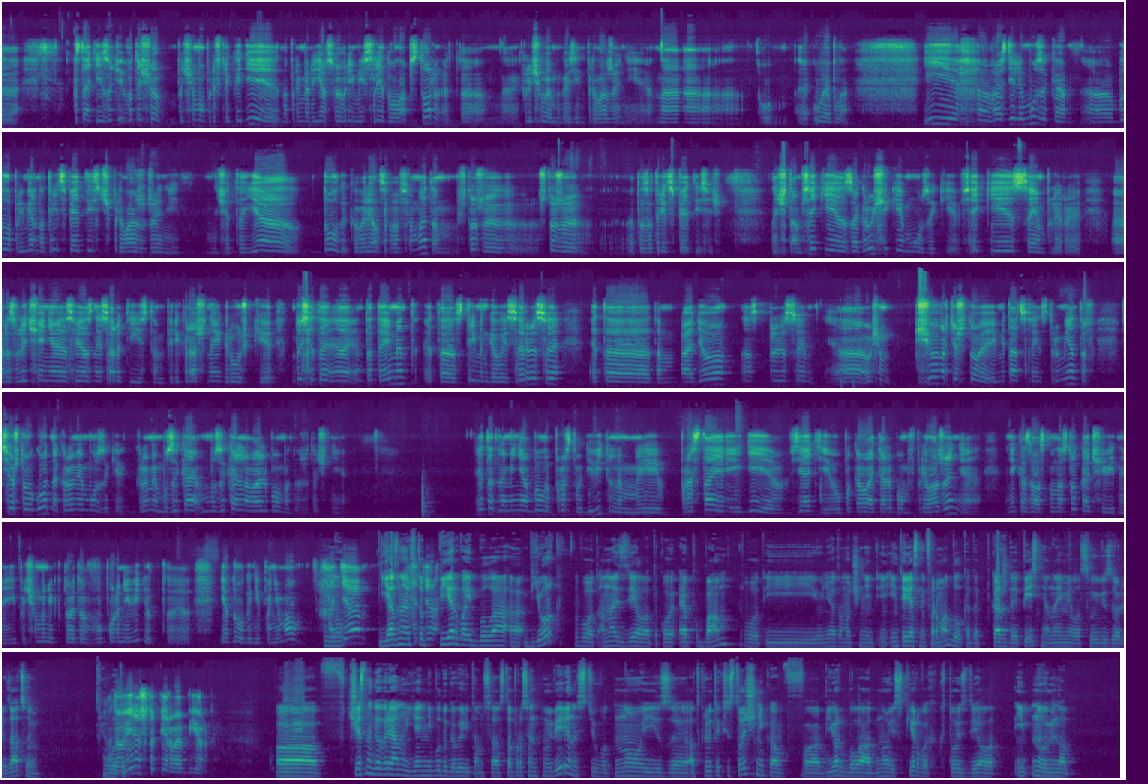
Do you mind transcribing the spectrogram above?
кстати, изуч... вот еще почему пришли к идее, например, я в свое время исследовал App Store, это э, ключевой магазин приложений на... у Apple. И э, в разделе «Музыка» э, было примерно 35 тысяч приложений. Значит, я долго ковырялся во всем этом. Что же, что же это за 35 тысяч? Значит, там всякие загрузчики музыки, всякие сэмплеры, Э, развлечения, связанные с артистом, перекрашенные игрушки. Ну, то есть это э, entertainment, это стриминговые сервисы, это там радио э, сервисы. В общем, черти что, имитация инструментов, все что угодно, кроме музыки, кроме музыка, музыкального альбома даже точнее. Это для меня было просто удивительным, и простая идея взять и упаковать альбом в приложение, мне казалось, ну, настолько очевидно, и почему никто это в упор не видит, э, я долго не понимал. Ну, хотя... Ну, я знаю, хотя... что первой была Бьорк, вот, она сделала такой app BAM, вот, и у нее там очень интересный формат был, когда каждая песня, она имела свою визуализацию. А вот. ты уверен, что первая Бьорк? А, Честно говоря, ну, я не буду говорить там со стопроцентной уверенностью, вот, но из э, открытых источников Бьорк была одной из первых, кто сделал, ну, именно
